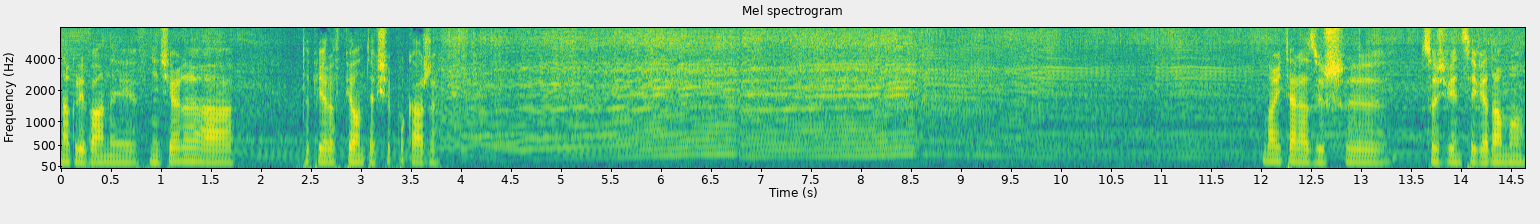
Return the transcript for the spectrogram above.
nagrywany w niedzielę, a dopiero w piątek się pokaże. No i teraz już y, coś więcej wiadomo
